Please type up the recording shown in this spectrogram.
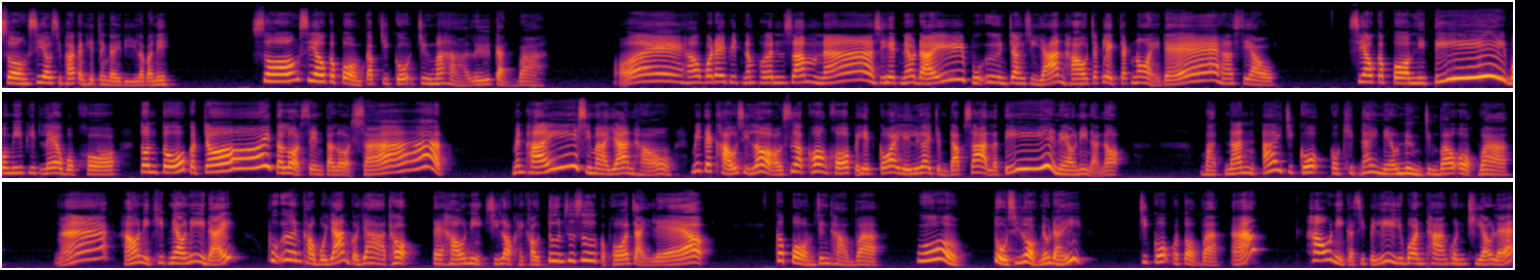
สองเซียวสิพากันเฮ็ดจังใดดีล่ะบัดนี้สองเซียวกระป๋อมกับจิโกะจึงมาหาลือกันว่า โอ้ยเฮาบ่ได้ผิดน้ำเพิ่นซ้ำนะ สิเฮ็ดแนวใดผู้อื่นจังสิย้านเฮาจักเล็กจักน้อยแด้ฮะเสี่ยวเสี่ยวกระปอมนี่ติบ่มีผิดแล้วบ่พอต้นโตก็จ้อย ตลอดเส้นตลอดสาดแม่นไผสิมาย่านเฮามีแต่เขาสิล่อเอาเสื้อคล้องคอไปเฮ็ดก้อยเรื่อยๆ จนดับซาดละติแนวนี่น่ะเนาะ บัดนั้นอ้ายจิโกะก็คิดได้แนวหนึ่งจึงเว้าออกว่าอะเฮานี่คิดแนวนี้ไดผู้อื่นเขาบ่ย่านก็ย่าเถาะ แต่เฮานี่สิหลอกให้เขาตื่นซื่อๆก็พอใจแล้ว ก็ปอมจึงถามว่า โอ้โตสิหลอกแนวใดจิโกะก็ตอบว่าอ้าวเฮานี่ก็สิไปลี่อยู่บอนทางคนเที่ยวแหละ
